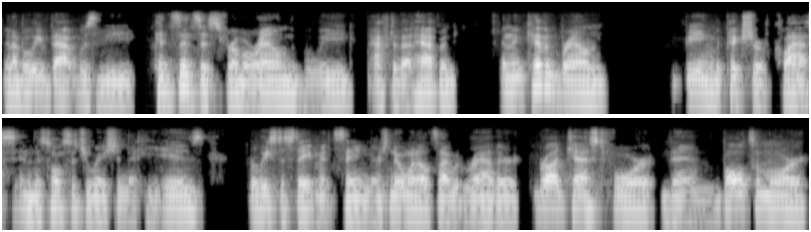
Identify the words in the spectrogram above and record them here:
And I believe that was the consensus from around the league after that happened. And then Kevin Brown being the picture of class in this whole situation that he is, released a statement saying there's no one else I would rather broadcast for than Baltimore.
